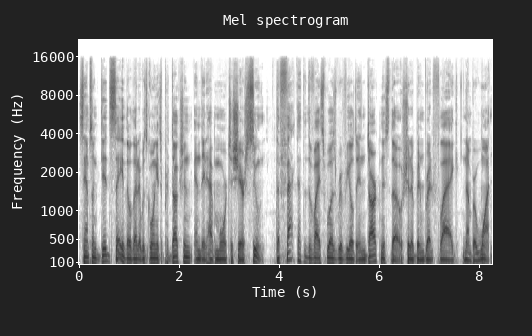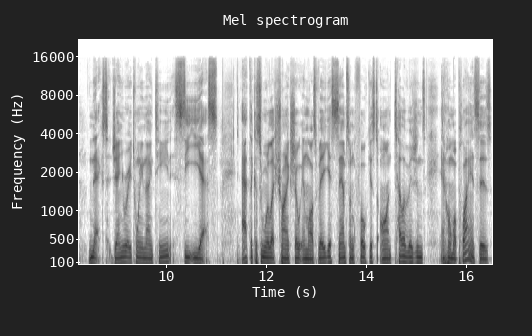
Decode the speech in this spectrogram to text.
Samsung did say, though, that it was going into production and they'd have more to share soon. The fact that the device was revealed in darkness, though, should have been red flag number one. Next, January 2019, CES. At the Consumer Electronics Show in Las Vegas, Samsung focused on televisions and home appliances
